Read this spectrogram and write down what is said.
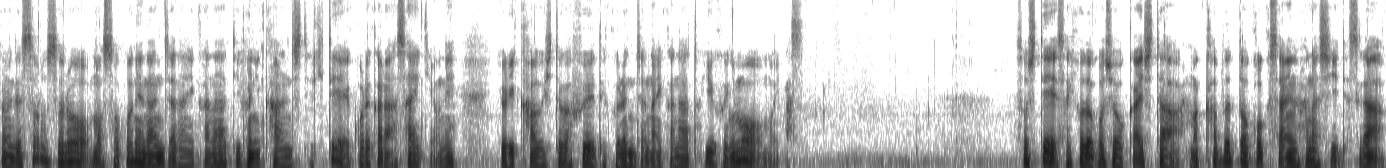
なのでそろそろもう底値なんじゃないかなというふうに感じてきてこれから債券をねより買う人が増えてくるんじゃないかなというふうにも思います。そして先ほどご紹介した、まあ、株と国債の話ですが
